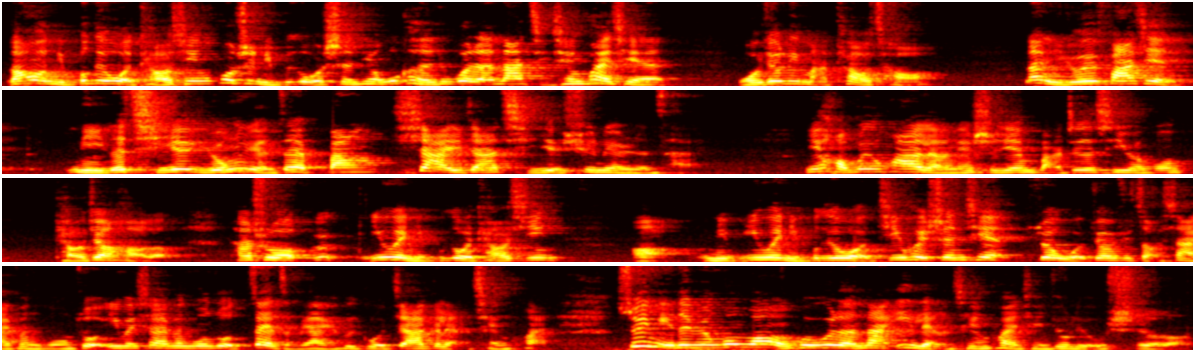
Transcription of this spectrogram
然后你不给我调薪，或是你不给我升迁，我可能就为了那几千块钱，我就立马跳槽。那你就会发现，你的企业永远在帮下一家企业训练人才。你好不容易花了两年时间把这个新员工调教好了，他说，嗯，因为你不给我调薪。啊，你因为你不给我机会升迁，所以我就要去找下一份工作。因为下一份工作再怎么样也会给我加个两千块，所以你的员工往往会为了那一两千块钱就流失了。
